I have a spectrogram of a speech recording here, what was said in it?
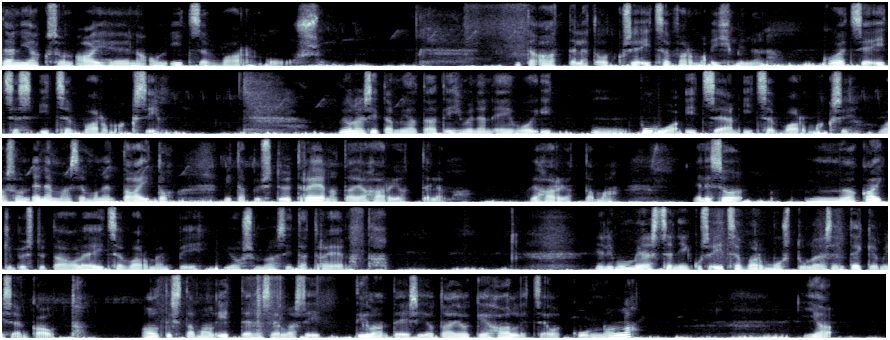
Tämän jakson aiheena on itsevarmuus. Mitä ajattelet, ootko se itsevarma ihminen? Koet se itses itsevarmaksi? Minä olen sitä mieltä, että ihminen ei voi it, puhua itseään itsevarmaksi, vaan se on enemmän semmoinen taito, mitä pystyy treenata ja harjoittelemaan ja harjoittamaan. Eli se on myö kaikki pystytään olemaan itse varmempia, jos myö sitä treenataan. Eli mun mielestä se, niin kuin se itsevarmuus tulee sen tekemisen kautta. Altistamalla itseensä sellaisiin tilanteisiin, joita ei oikein hallitse kunnolla. Ja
